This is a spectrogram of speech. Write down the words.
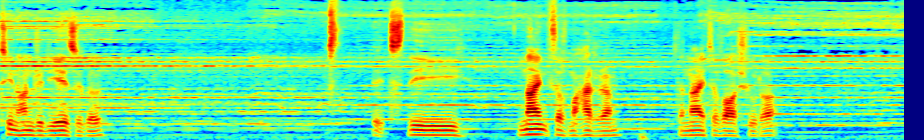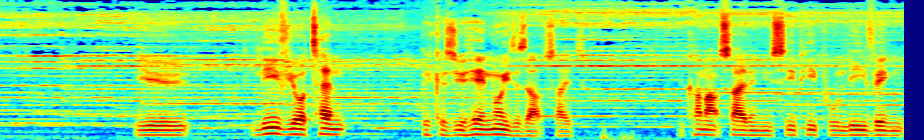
is 1400 years ago. It's the 9th of Muharram, the night of Ashura. You leave your tent because you hear noises outside. You come outside and you see people leaving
